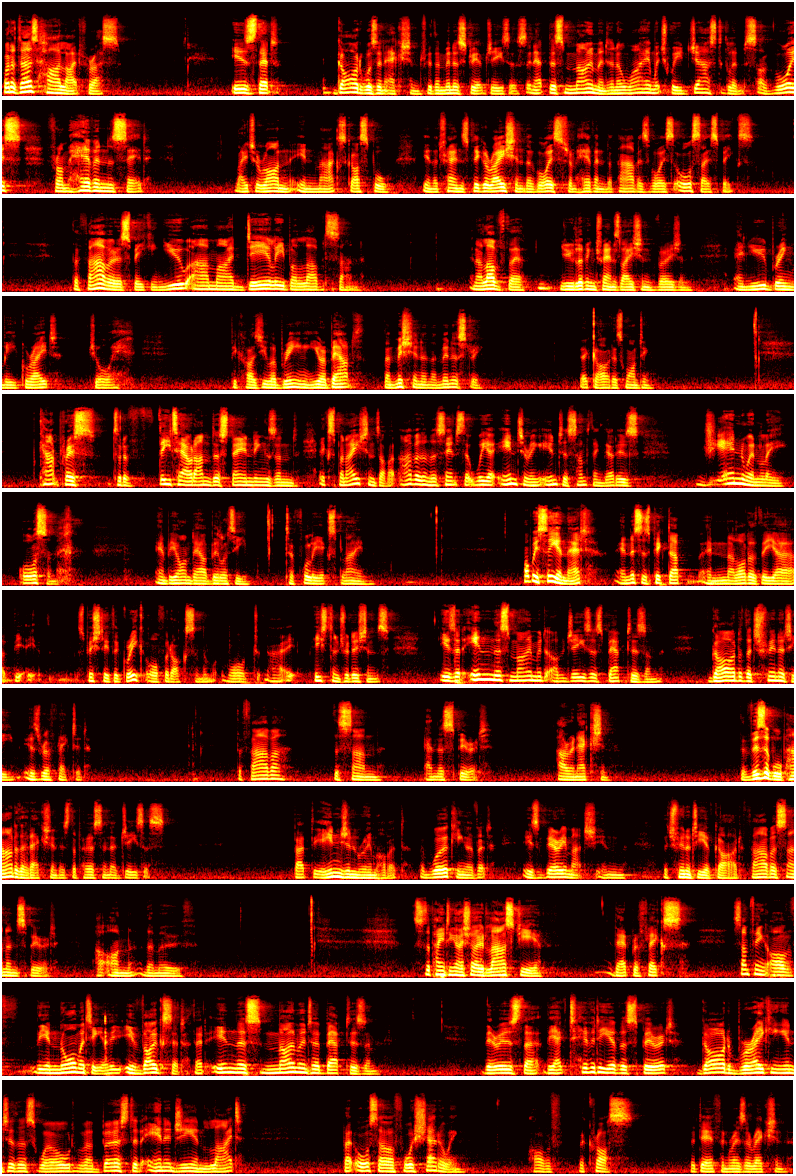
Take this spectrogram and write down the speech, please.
What it does highlight for us is that God was in action through the ministry of Jesus. And at this moment, in a way in which we just glimpse, a voice from heaven said. Later on in Mark's Gospel, in the Transfiguration, the voice from heaven, the Father's voice, also speaks. The Father is speaking, You are my dearly beloved Son. And I love the New Living Translation version. And you bring me great joy because you are bringing, you're about the mission and the ministry that God is wanting. Can't press sort of detailed understandings and explanations of it, other than the sense that we are entering into something that is genuinely awesome and beyond our ability to fully explain. What we see in that, and this is picked up in a lot of the, uh, the especially the Greek Orthodox and the more uh, Eastern traditions, is that in this moment of Jesus' baptism, God the Trinity is reflected. The Father, the Son, and the Spirit are in action. The visible part of that action is the person of Jesus. But the engine room of it, the working of it, is very much in the Trinity of God. Father, Son, and Spirit are on the move. This is the painting I showed last year that reflects something of the enormity, evokes it, that in this moment of baptism, there is the, the activity of the Spirit, God breaking into this world with a burst of energy and light, but also a foreshadowing of the cross, the death and resurrection.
